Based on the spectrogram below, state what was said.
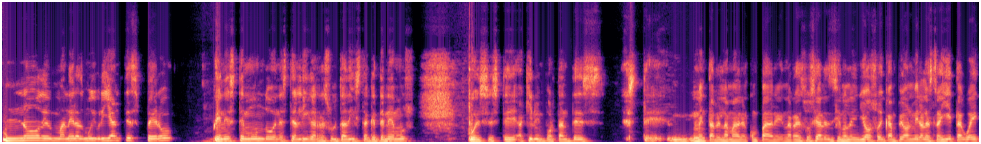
No de maneras muy brillantes, pero en este mundo, en esta liga resultadista que tenemos, pues este, aquí lo importante es este, mentarle la madre al compadre en las redes sociales diciéndole yo soy campeón, mira la estrellita, güey,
